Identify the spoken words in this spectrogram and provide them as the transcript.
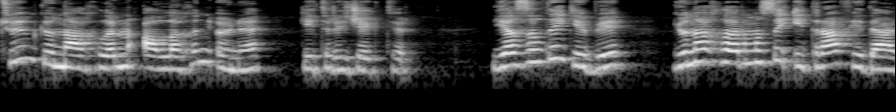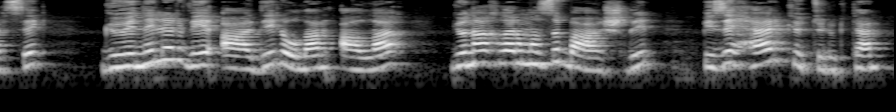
tüm günahlarını Allah'ın öne getirecektir. Yazıldığı gibi günahlarımızı itiraf edersek güvenilir ve adil olan Allah günahlarımızı bağışlayıp bizi her kötülükten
